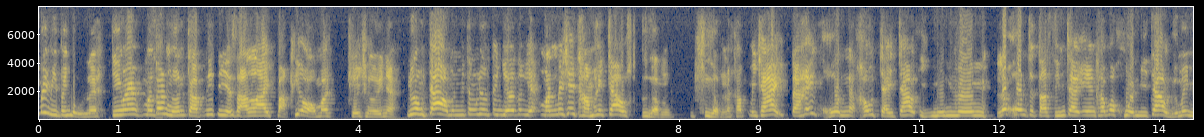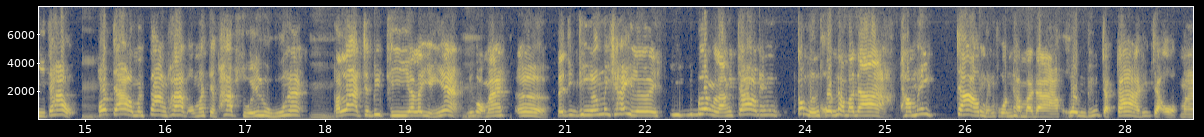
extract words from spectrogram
ไม่มีประโยชน์เลย จริงไหมมันก็เหมือนกับนิตยสารลายปักที่ออกมา เฉยๆเนี่ย เรื่องเจ้ามันมีตั้งเรื่องตั้งเยอะตั้งแยะมันไม่ใช่ทำให้เจ้าเสื่อมเสื่อมนะครับ ไม่ใช่ แต่ให้คนน่ะเข้าใจเจ้าอีกมุมหนึ่งแล้วคนจะตัดสินใจเองครับว่าควรมีเจ้าหรือไม่มีเจ้าอืมเพราะเจ้ามันสร้างภาพออกมาแต่ภาพสวยหรูฮะอืมพระราชพิธีอะไรอย่างเงี้ยอืมนึกออกไหมเออ แต่จริงๆแล้วไม่ใช่เลยเบื้องหลังเจ้ามันก็เหมือนคนธรรมดาทำให้เจ้าเหมือนคนธรรมดา คนถึงจะกล้าที่จะออกมา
